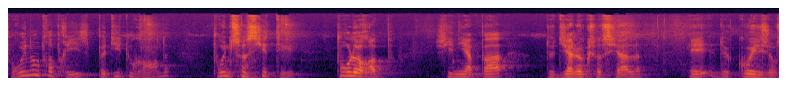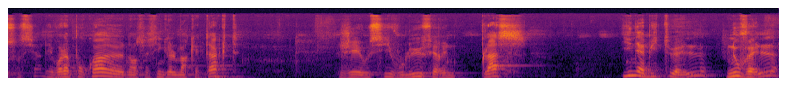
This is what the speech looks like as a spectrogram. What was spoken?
pour une entreprise, petite ou grande, pour une société, pour l'Europe, s'il n'y a pas de dialogue social et de cohésion sociale. Et voilà pourquoi, euh, dans ce Single Market Act, j'ai aussi voulu faire une place inhabituelle, nouvelle,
